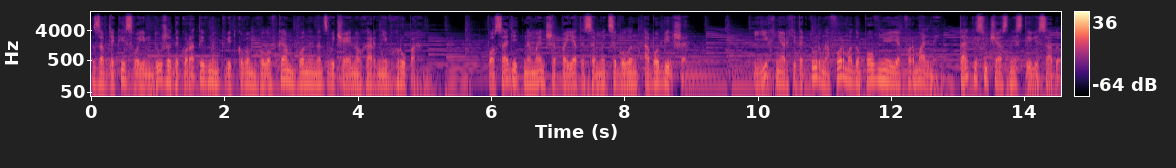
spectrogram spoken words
Завдяки своїм дуже декоративним квітковим головкам вони надзвичайно гарні в групах. Посадять не менше 5-7 цибулин або більше. Їхня архітектурна форма доповнює як формальний, так і сучасний стилі саду.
